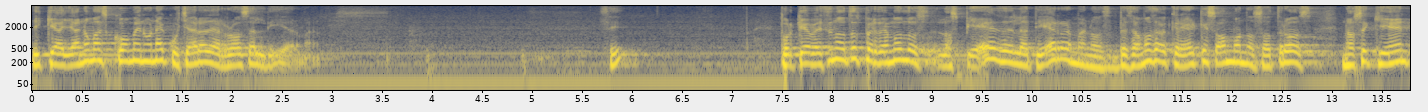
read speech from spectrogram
y que allá nomás comen una cuchara de arroz al día, hermano. ¿Sí? Porque a veces nosotros perdemos los, los, pies de la tierra, hermanos. Empezamos a creer que somos nosotros, no sé quién.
